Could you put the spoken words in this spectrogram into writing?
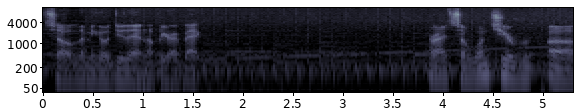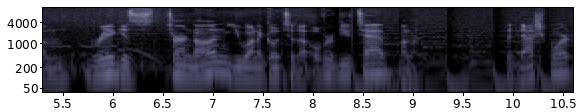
So let me go do that and I'll be right back. Alright, so once your um, rig is turned on, you want to go to the overview tab on the dashboard.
